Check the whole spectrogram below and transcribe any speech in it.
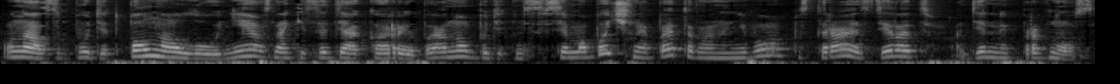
У нас будет полнолуние в знаке зодиака рыбы. Оно будет не совсем обычное, поэтому на него постараюсь сделать отдельный прогноз.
